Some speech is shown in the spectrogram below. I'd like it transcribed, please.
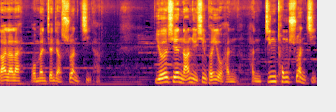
来来来，我们讲讲算计哈。有一些男女性朋友很很精通算计，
